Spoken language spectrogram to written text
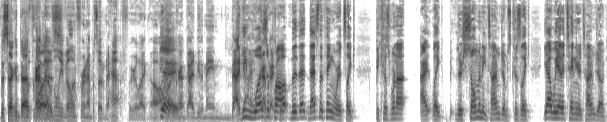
The second Well, death Crab was, Guy was only a villain for an episode and a half. We were like, oh, I Yeah, want yeah, Crab Guy to be the main bad guy. he was Crab a problem, cool. but that, that's the thing where it's like because we're not I like there's so many time jumps because like yeah we had a ten year time jump,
